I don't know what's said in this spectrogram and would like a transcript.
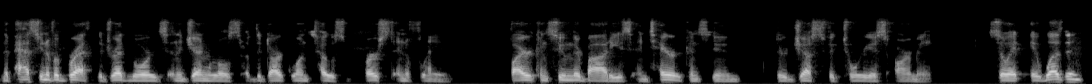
in the passing of a breath, the dreadlords and the generals of the Dark One's host burst into flame. Fire consumed their bodies, and terror consumed their just victorious army. So it, it wasn't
